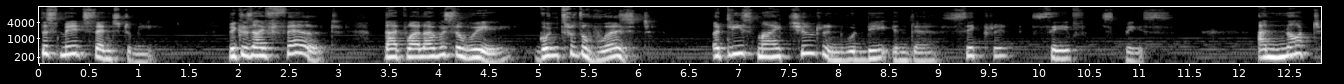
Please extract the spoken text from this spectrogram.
This made sense to me because I felt that while I was away, going through the worst, at least my children would be in their sacred, safe space and not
